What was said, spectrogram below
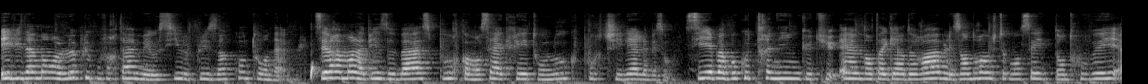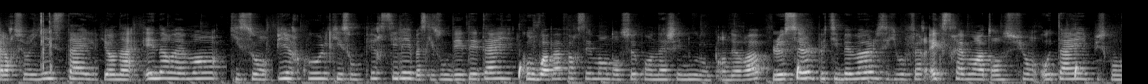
Évidemment le plus confortable mais aussi le plus C'est vraiment la pièce de base pour commencer à créer ton look pour chiller à la maison. S'il n'y a pas beaucoup de training que tu aimes dans ta garde-robe, les endroits où je te conseille d'en trouver, alors sur YesStyle, il y en a énormément qui sont pire cool, qui sont pire stylés parce qu'ils ont des détails qu'on voit pas forcément dans ceux qu'on a chez nous donc en Europe. Le seul petit bémol c'est qu'il faut faire extrêmement attention aux tailles puisqu'on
